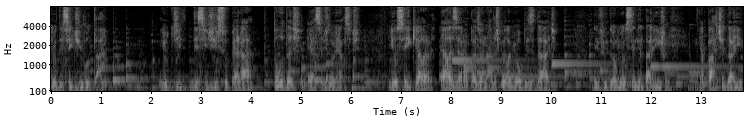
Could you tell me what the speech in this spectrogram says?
eu decidi lutar. Eu de decidi superar todas essas doenças e eu sei que ela, elas eram ocasionadas pela minha obesidade, devido ao meu sedentarismo. E a partir daí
